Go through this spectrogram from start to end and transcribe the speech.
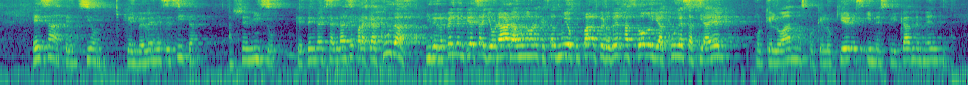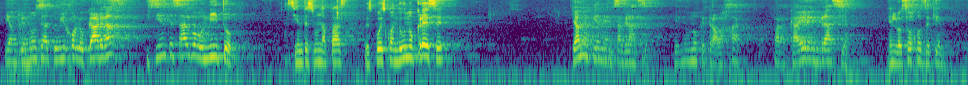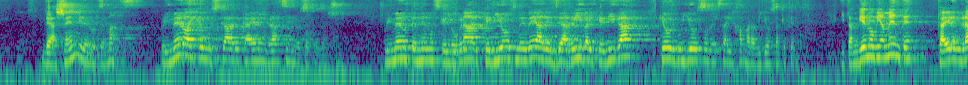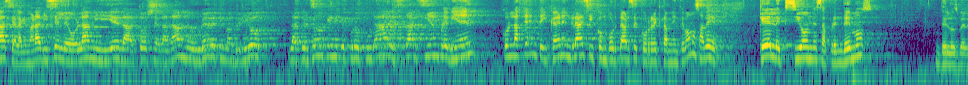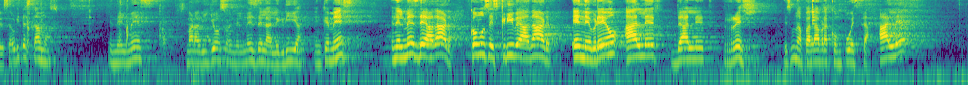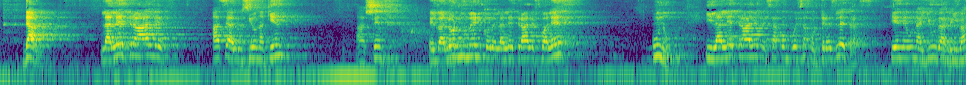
Esa atención que el bebé necesita, Hashem hizo que tenga esa gracia para que acudas y de repente empieza a llorar a una hora que estás muy ocupada, pero dejas todo y acudes hacia Él porque lo amas, porque lo quieres inexplicablemente. Y aunque no sea tu hijo, lo cargas y sientes algo bonito, sientes una paz. Después cuando uno crece, ya no tiene esa gracia, tiene uno que trabajar para caer en gracia en los ojos de quién? De Hashem y de los demás. Primero hay que buscar caer en gracia en los ojos de Hashem. Primero tenemos que lograr que Dios me vea desde arriba y que diga, qué orgulloso de esta hija maravillosa que tengo. Y también, obviamente, caer en gracia. La Gemara dice, Leolami Yeda Atoshe La persona tiene que procurar estar siempre bien con la gente y caer en gracia y comportarse correctamente. Vamos a ver qué lecciones aprendemos de los bebés. Ahorita estamos en el mes maravilloso en el mes de la alegría. ¿En qué mes? En el mes de Adar. ¿Cómo se escribe Adar? En hebreo, Aleph Dalet Resh. Es una palabra compuesta. Aleph, Dar. La letra Aleph hace alusión a quién? A Hashem. El valor numérico de la letra Aleph, ¿cuál es? Uno. Y la letra Aleph está compuesta por tres letras. Tiene una yud arriba,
